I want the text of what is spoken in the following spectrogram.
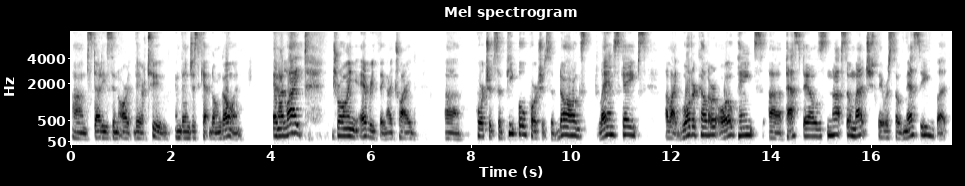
um, studies in art there too, and then just kept on going. And I liked drawing everything. I tried uh, portraits of people, portraits of dogs, landscapes. I like watercolor, oil paints, uh, pastels. Not so much; they were so messy, but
